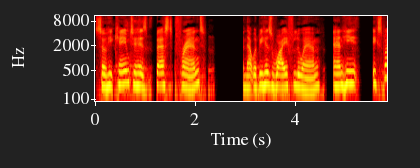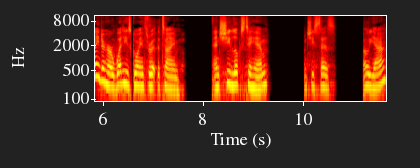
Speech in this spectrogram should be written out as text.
So he came to his best friend, and that would be his wife, Luann, and he explained to her what he's going through at the time. And she looks to him And she says, Oh, yeah?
